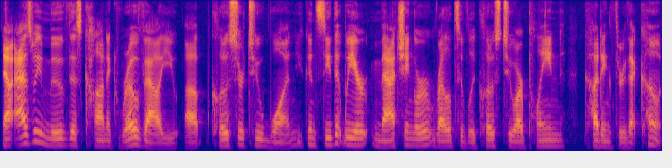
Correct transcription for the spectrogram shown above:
Now, as we move this conic rho value up closer to 1, you can see that we are matching or relatively close to our plane cutting through that cone.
